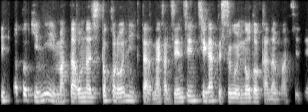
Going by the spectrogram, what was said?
行った時に、また同じところに行ったら、なんか全然違ってすごいのどかな街で、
